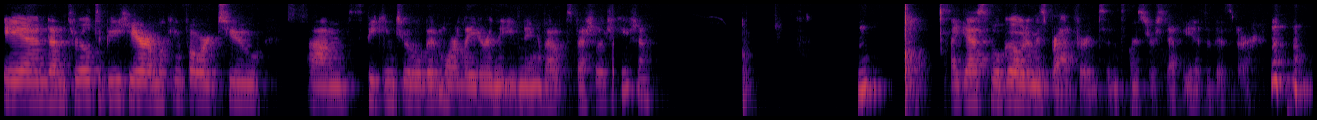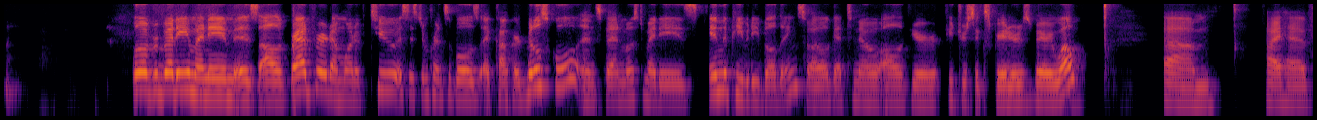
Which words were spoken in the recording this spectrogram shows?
and I'm thrilled to be here. I'm looking forward to um, speaking to you a little bit more later in the evening about special education. Hmm. I guess we'll go to Ms. Bradford since Mr. Steffi has a visitor. Hello, everybody. My name is Olive Bradford. I'm one of two assistant principals at Concord Middle School and spend most of my days in the Peabody building. So I will get to know all of your future sixth graders very well. Um, I have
